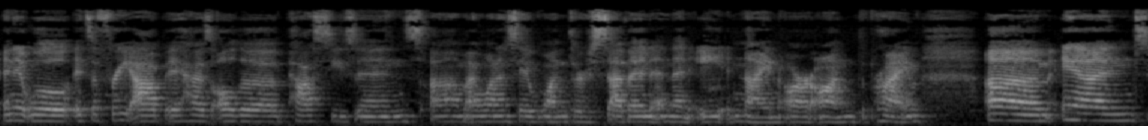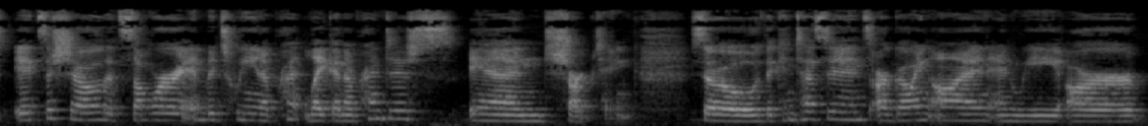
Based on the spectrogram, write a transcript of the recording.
and it will it's a free app. It has all the past seasons. Um, i want to say one through seven and then eight and nine are on the prime. Um, and it's a show that's somewhere in between a like an apprentice and shark tank. So the contestants are going on and we are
